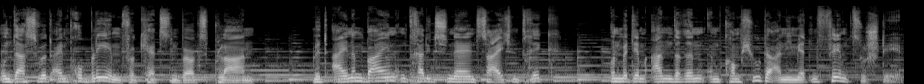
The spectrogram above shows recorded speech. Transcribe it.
Und das wird ein Problem für Katzenbergs Plan, mit einem Bein im traditionellen Zeichentrick und mit dem anderen im computeranimierten Film zu stehen.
